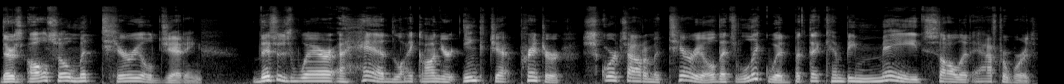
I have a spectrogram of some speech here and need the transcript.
There's also material jetting. This is where a head, like on your inkjet printer, squirts out a material that's liquid but that can be made solid afterwards.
